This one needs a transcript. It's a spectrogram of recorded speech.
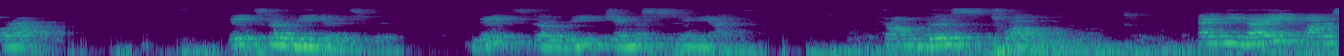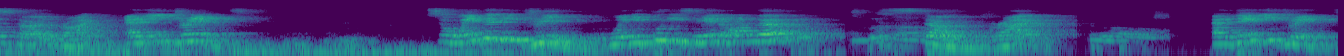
Alright. Let's go read it. Let's go read Genesis 28 from verse 12. And he lay on a stone, right? And he dreamt. So when did he dream? When he put his head on the stone, right? And then he dreamt.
